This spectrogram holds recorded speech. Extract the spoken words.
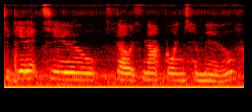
to get it to so it's not going to move.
